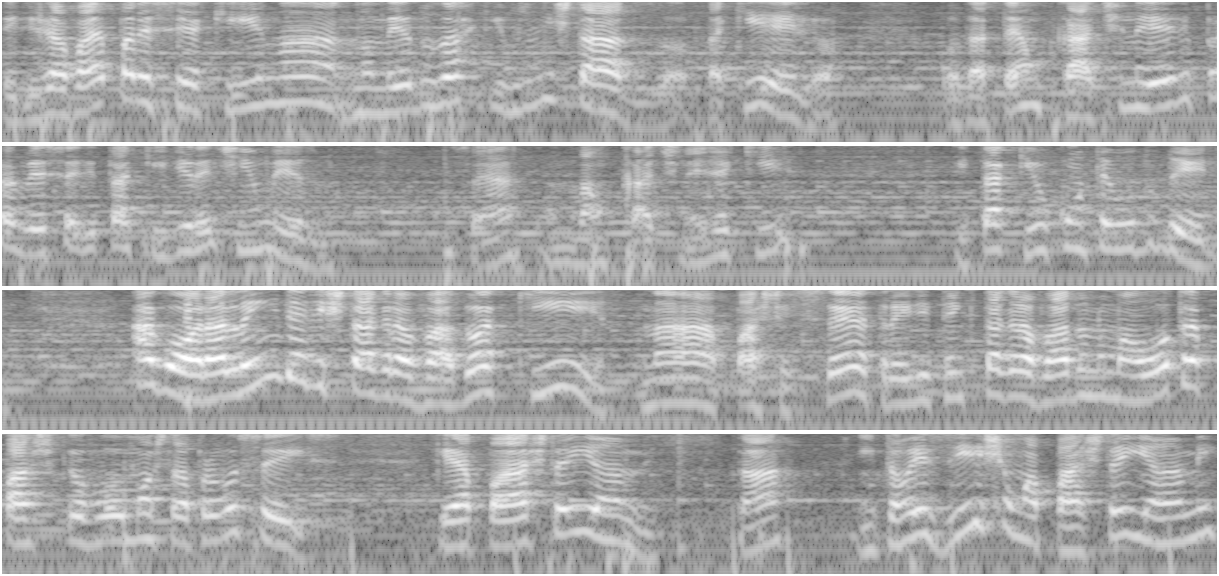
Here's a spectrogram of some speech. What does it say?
ele já vai aparecer aqui na, no meio dos arquivos listados. Ó. Tá aqui ele. Ó. Vou dar até um cat nele para ver se ele está aqui direitinho mesmo. Certo? Vamos dar um cat nele aqui. E tá aqui o conteúdo dele. Agora, além dele estar gravado aqui na pasta etc, ele tem que estar gravado numa outra pasta que eu vou mostrar para vocês, que é a pasta YAML, tá? Então existe uma pasta YAML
